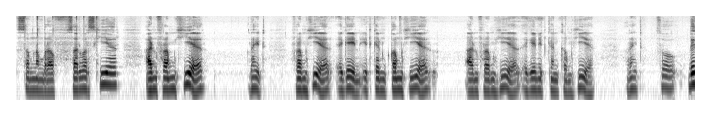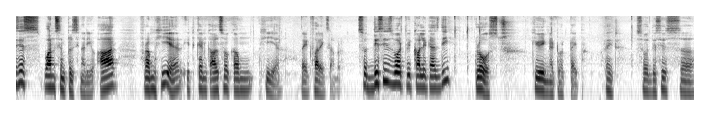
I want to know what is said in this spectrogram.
some number of servers here and from here right from here again it can come here and from here again it can come here right. So, this is one simple scenario or from here it can also come here right for example. So, this is what we call it as the closed queuing network type right. So, this is uh,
